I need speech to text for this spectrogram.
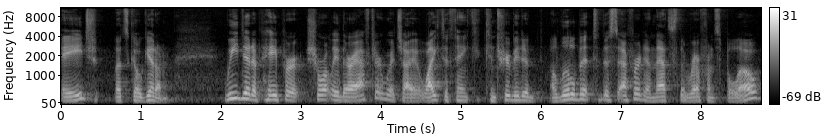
age. Let's go get them. We did a paper shortly thereafter, which I like to think contributed a little bit to this effort, and that's the reference below.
